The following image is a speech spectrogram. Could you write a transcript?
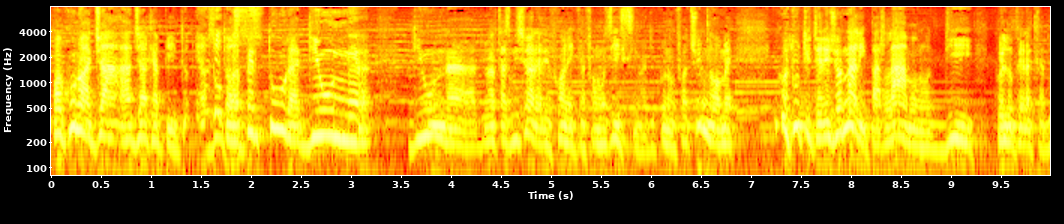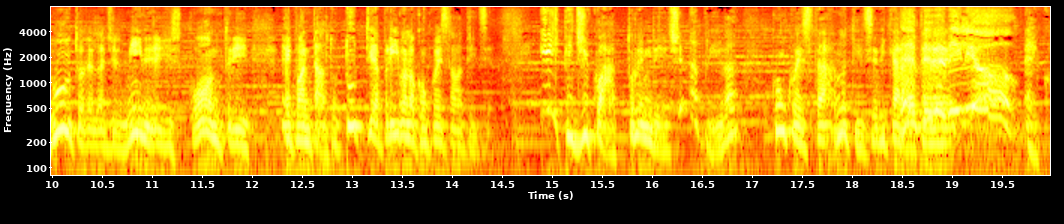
qualcuno ha già, ha già capito. E ho sentito l'apertura di, un, di, una, di una trasmissione radiofonica famosissima, di cui non faccio il nome, in cui tutti i telegiornali parlavano di quello che era accaduto, della Gelmini, degli scontri e quant'altro. Tutti aprivano con questa notizia. Il TG4 invece apriva con questa notizia di carattere... Emilio! Ecco,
